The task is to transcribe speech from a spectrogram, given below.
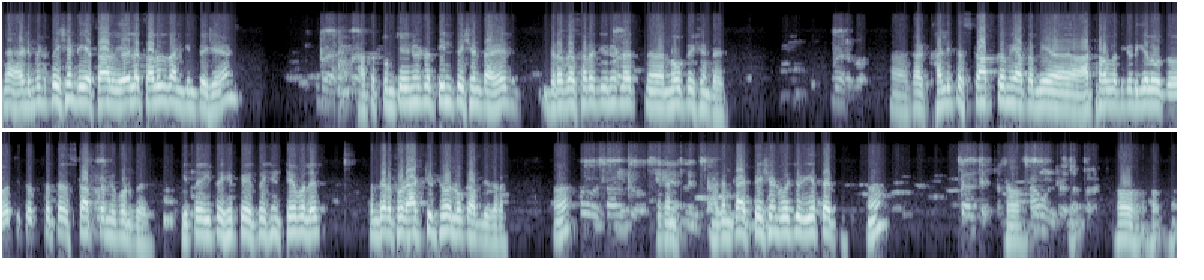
नाही ऍडमिट पेशंट यायला चालूच आणखीन पेशंट बर बर. आता तुमच्या युनिटला तीन पेशंट आहेत. ग्रदा सराच्या युनिटला नऊ पेशंट आहेत. बर बर. हा, कारण खाली तर स्टाफ कमी आहे. आता मी अठराला तिकडे गेलो होतो. तिथं स्टाफ कमी पडतोय. इथं इथं हे पेशंट टेबल आहेत. पण जरा थोडं ऍक्टिव्ह ठेवा लोक आपले जरा. हा? हो कारण काय पेशंट वगैरे येत आहेत हा. हो. हो हो. हो.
